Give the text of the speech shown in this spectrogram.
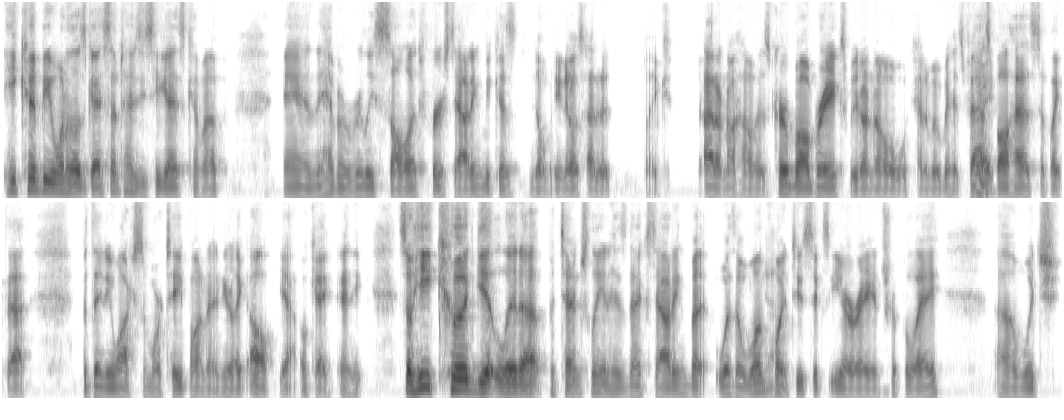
he could be one of those guys. Sometimes you see guys come up and they have a really solid first outing because nobody knows how to like. I don't know how his curveball breaks. We don't know what kind of movement his Right. fastball has, stuff like that. But then you watch some more tape on it, and you're like, "Oh, yeah, okay." And he, so he could get lit up potentially in his next outing, but with a 1.26 ERA in AAA, uh, which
